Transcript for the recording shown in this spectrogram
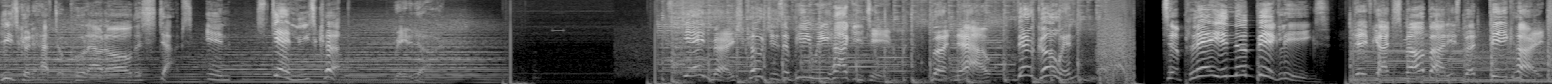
he's gonna have to pull out all the stops in Stanley's Cup. Rated R. Stan Marsh coaches a Pee Wee hockey team. But now, they're going to play in the big leagues. They've got small bodies but big hearts.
